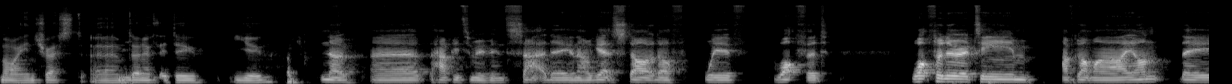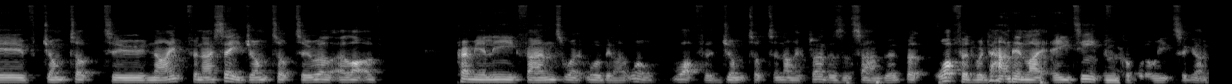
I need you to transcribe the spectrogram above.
my interest. Um, mm. Don't know if they do you? No. Uh, happy to move into Saturday, and I'll get started off with Watford. Watford are a team I've got my eye on. They've jumped up to ninth, and I say jumped up to a, a lot of Premier League fans will, will, be like, "Well, Watford jumped up to ninth. That doesn't sound good." But Watford were down in like 18th mm. a couple of weeks ago,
